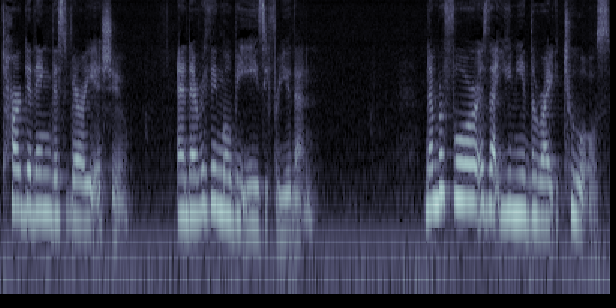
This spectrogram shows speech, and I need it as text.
targeting this very issue, and everything will be easy for you then. Number four is that you need the right tools.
